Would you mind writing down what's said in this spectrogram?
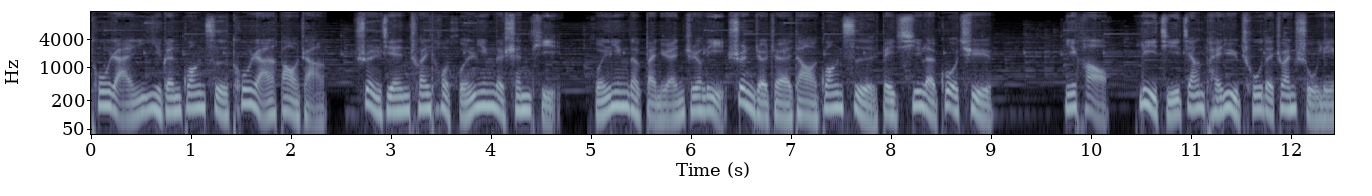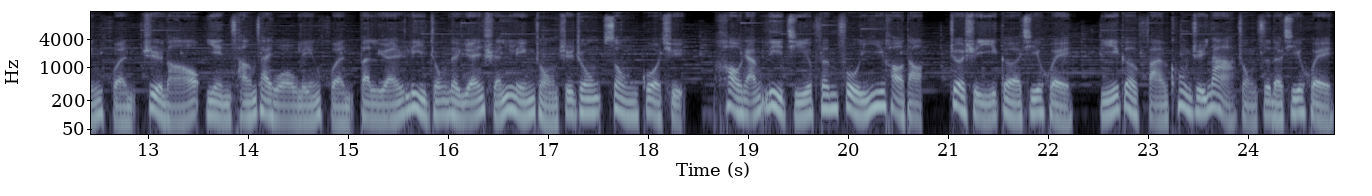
突然，一根光刺突然暴涨，瞬间穿透魂婴的身体。魂婴的本源之力顺着这道光刺被吸了过去。一号立即将培育出的专属灵魂智脑隐藏在我灵魂本源力中的元神灵种之中送过去。浩然立即吩咐一号道：“这是一个机会。”一个反控制那种子的机会。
